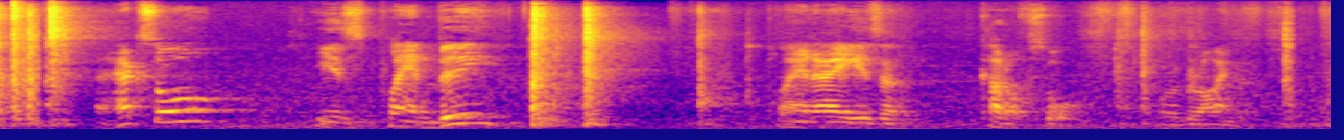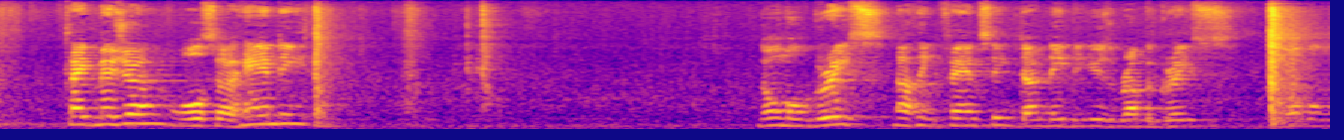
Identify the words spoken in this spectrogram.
A hacksaw is plan B. Plan A is a cut-off saw or a grinder. Tape measure, also handy. Normal grease, nothing fancy, don't need to use rubber grease. Normal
